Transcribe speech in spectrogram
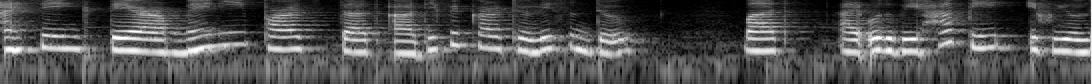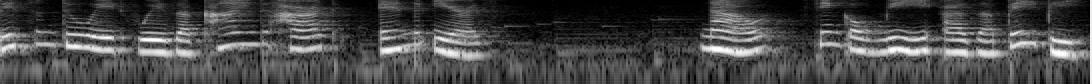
I think there are many parts that are difficult to listen to, but I would be happy if you listen to it with a kind heart and ears. Now, think of me as a baby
